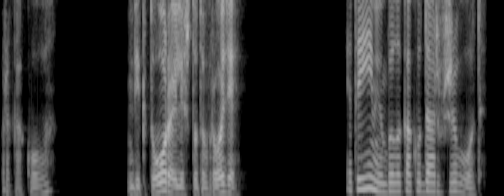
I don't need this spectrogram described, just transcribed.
«Про какого?» «Виктора или что-то вроде». Это имя было как удар в живот.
